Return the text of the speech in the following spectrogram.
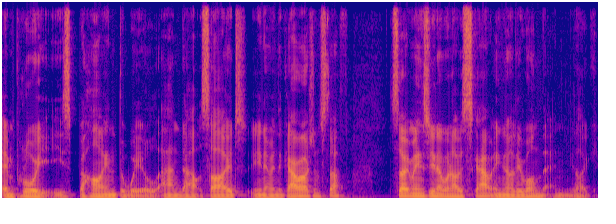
employees behind the wheel and outside, you know, in the garage and stuff. So it means, you know, when I was scouting earlier on then, like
